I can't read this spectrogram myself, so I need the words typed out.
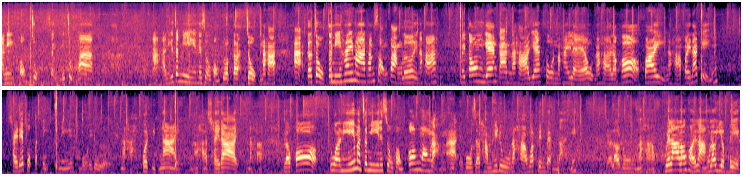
อันนี้ของจุกใส่ได้จุกมากอะอันนี้จะมีในส่วนของตัวกระจกนะคะอะกระจกจะมีให้มาทั้งสองฝั่งเลยนะคะ ไม่ต้องแย่งกันนะคะ แยกโซนมาให้แล้วนะคะ แล้วก็ไฟนะคะ ไฟหน้าเก๋งใช้ได้ปกติอันนี้โบให้ดูเลยนะคะ เปิดปิดง่ายนะคะ ใช้ได้นะคะ แล้วก็ตัวนี้มันจะมีในส่วนของกล้องมองหลังอะเดี๋ยวโบจะทำให้ดูนะคะว่าเป็นแบบไหน เดี๋ยวเราดูนะคะ เวลาเราถอยหลังเราเหยียบเบรก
